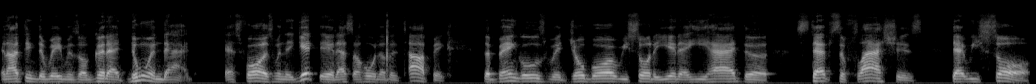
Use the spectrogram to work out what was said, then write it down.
and I think the Ravens are good at doing that. As far as when they get there, that's a whole other topic. The Bengals with Joe Burrow, we saw the year that he had the steps, the flashes that we saw.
